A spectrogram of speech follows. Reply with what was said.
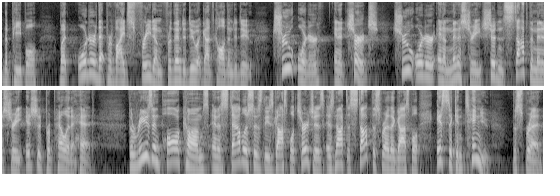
the people, but order that provides freedom for them to do what God's called them to do. True order in a church, true order in a ministry shouldn't stop the ministry, it should propel it ahead. The reason Paul comes and establishes these gospel churches is not to stop the spread of the gospel, it's to continue the spread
